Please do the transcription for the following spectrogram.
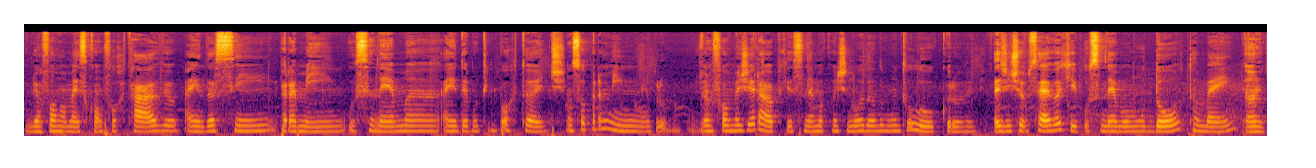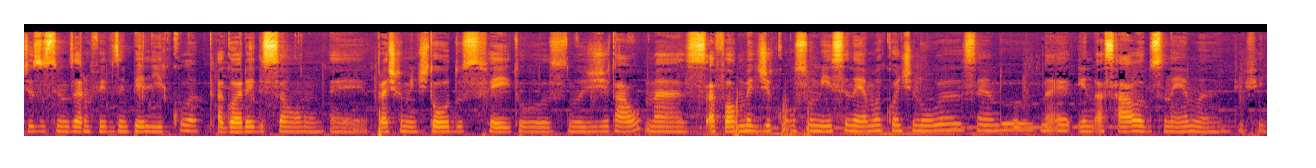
de uma forma mais confortável, ainda assim, para mim, o cinema ainda é muito importante. Não só para mim, né, de uma forma geral, porque o cinema continua dando muito lucro. A gente observa que o cinema mudou também. Antes os filmes eram feitos em película, agora eles são é, praticamente todos feitos no digital, mas a forma de consumir cinema continua sendo, né, na sala do cinema, enfim.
